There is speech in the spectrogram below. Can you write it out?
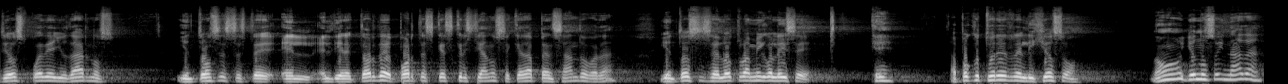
Dios puede ayudarnos. Y entonces este, el, el director de deportes que es cristiano se queda pensando, ¿verdad? Y entonces el otro amigo le dice, ¿qué? ¿A poco tú eres religioso? No, yo no soy nada.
